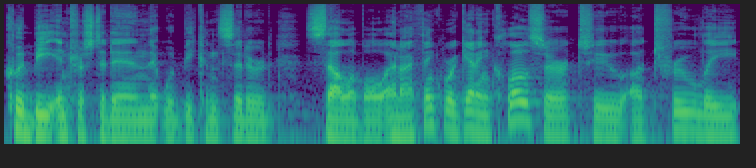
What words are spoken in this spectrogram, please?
could be interested in that would be considered sellable. And I think we're getting closer to a truly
